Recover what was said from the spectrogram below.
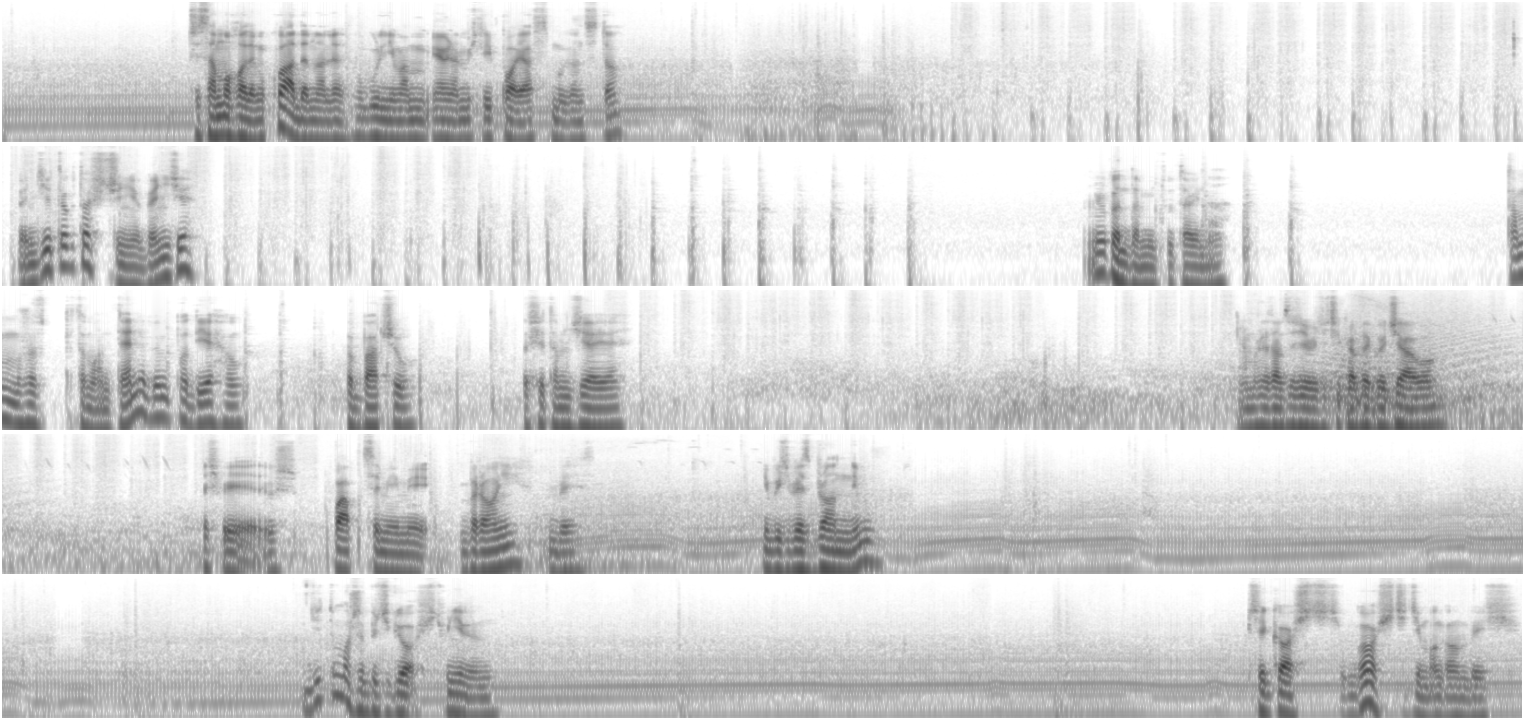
Czy samochodem? Kładem, no ale ogólnie mam, miałem na myśli pojazd, mówiąc to. Będzie to ktoś, czy nie będzie? Wygląda mi tutaj na... Tam może tą antenę bym podjechał. Zobaczył, co się tam dzieje. A może tam coś będzie ciekawego działo. Weźmy już w łapce miejmy broń, by nie być bezbronnym. Gdzie tu może być gościu? Nie wiem. Czy gość? Gości mogą być?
